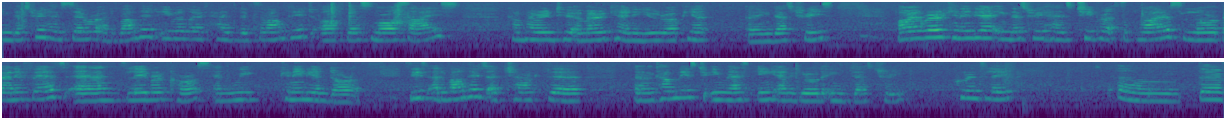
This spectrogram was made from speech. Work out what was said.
industry has several advantages, even though it has the disadvantage of the small size comparing to American and European uh, industries. However, Canadian industry has cheaper suppliers, lower benefits and labor costs, and weak Canadian dollar. These advantages attract the uh, companies to invest in and grow the industry. Currently, um, the,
